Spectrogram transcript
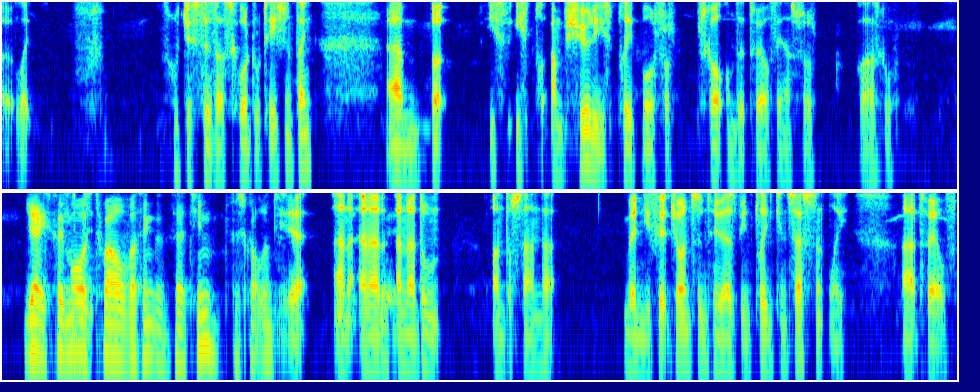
uh, like just as a squad rotation thing, um, but he's, he's I'm sure he's played more for Scotland at twelve than he has for Glasgow. Yeah, he's played more at twelve, I think, than thirteen for Scotland. Yeah, and and I, and I don't understand that when you've got Johnson who has been playing consistently at twelve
